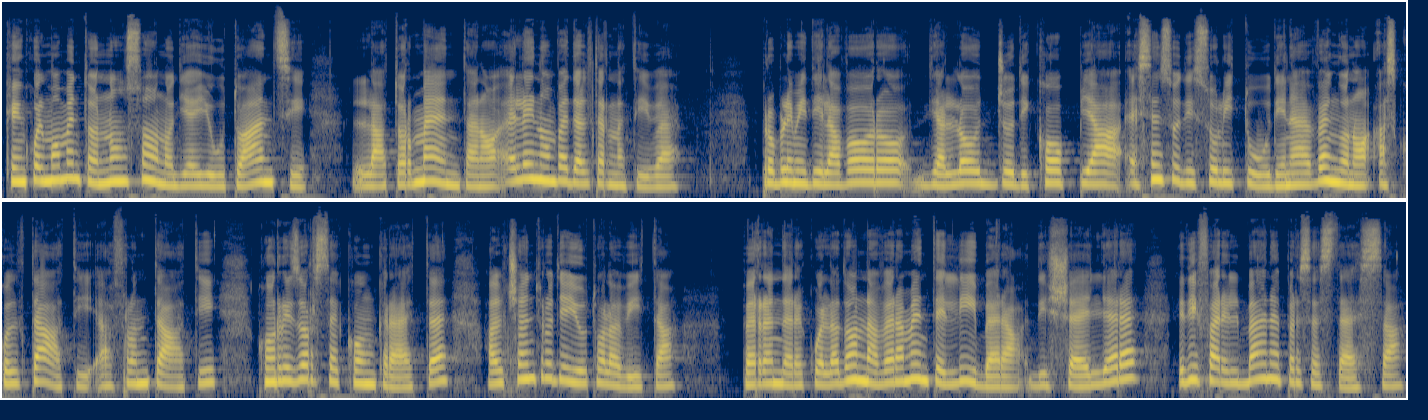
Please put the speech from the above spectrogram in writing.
che in quel momento non sono di aiuto, anzi la tormentano e lei non vede alternative. Problemi di lavoro, di alloggio, di coppia e senso di solitudine vengono ascoltati e affrontati con risorse concrete al centro di aiuto alla vita, per rendere quella donna veramente libera di scegliere e di fare il bene per se stessa,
